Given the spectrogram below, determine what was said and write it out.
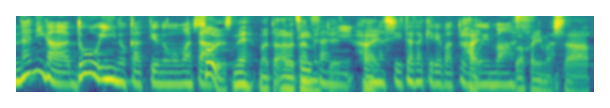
何がどういいのかっていうのもまたそうですね。また改めて。お話しい。ただければと思います。わ、はい、かりました、はい。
